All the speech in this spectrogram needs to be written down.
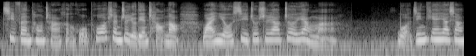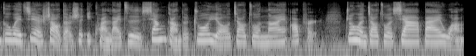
气氛通常很活泼，甚至有点吵闹。玩游戏就是要这样嘛。我今天要向各位介绍的是一款来自香港的桌游，叫做 Nine Upper，中文叫做瞎掰王。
